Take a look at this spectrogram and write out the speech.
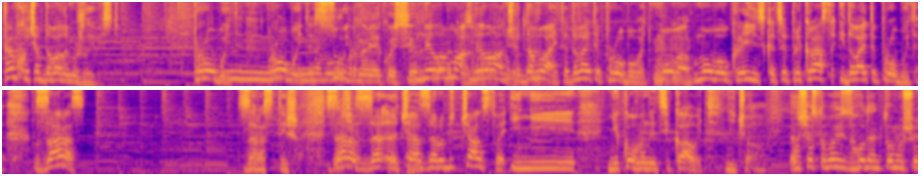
Там хоча б давали можливість. Пробуйте, пробуйте. не було, принаймні, якось не лама, не ланчо, давайте, давайте пробувати. Мова, мова українська це прекрасно, і давайте пробуйте. Зараз. Зараз тиша. Зараз за, час заробітчанства і ні, нікого не цікавить нічого. Я ще з тобою згоден в тому, що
